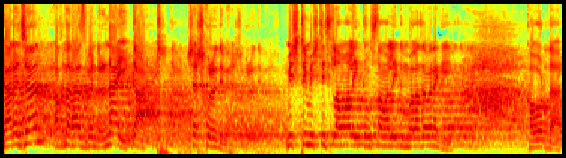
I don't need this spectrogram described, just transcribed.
কারে চান? আপনার হাজবেন্ডের, নাই, কাট! শেষ করে দিবেন। মিষ্টি মিষ্টি ইসলাম আলাইকুম, সালাম আলাইকুম, বলা যাবে নাকি? খবরদার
